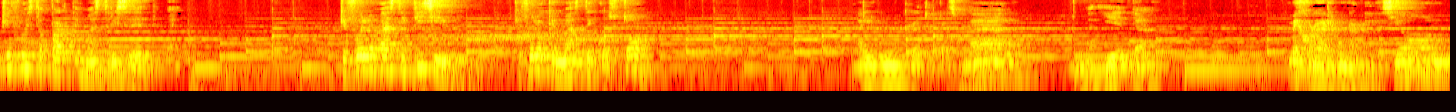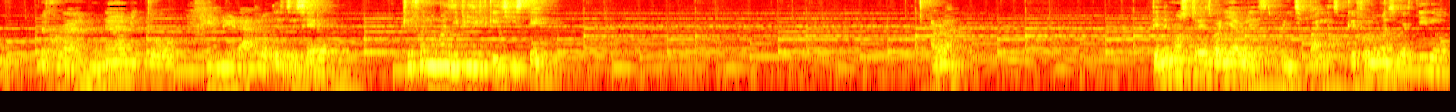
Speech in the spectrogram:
¿Qué fue esta parte más triste de tu año? ¿Qué fue lo más difícil? ¿Qué fue lo que más te costó? ¿Algún reto personal? ¿Una dieta? ¿Mejorar alguna relación? ¿Mejorar algún hábito? ¿Generarlo desde cero? ¿Qué fue lo más difícil que hiciste? Ahora, tenemos tres variables principales. ¿Qué fue lo más divertido?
